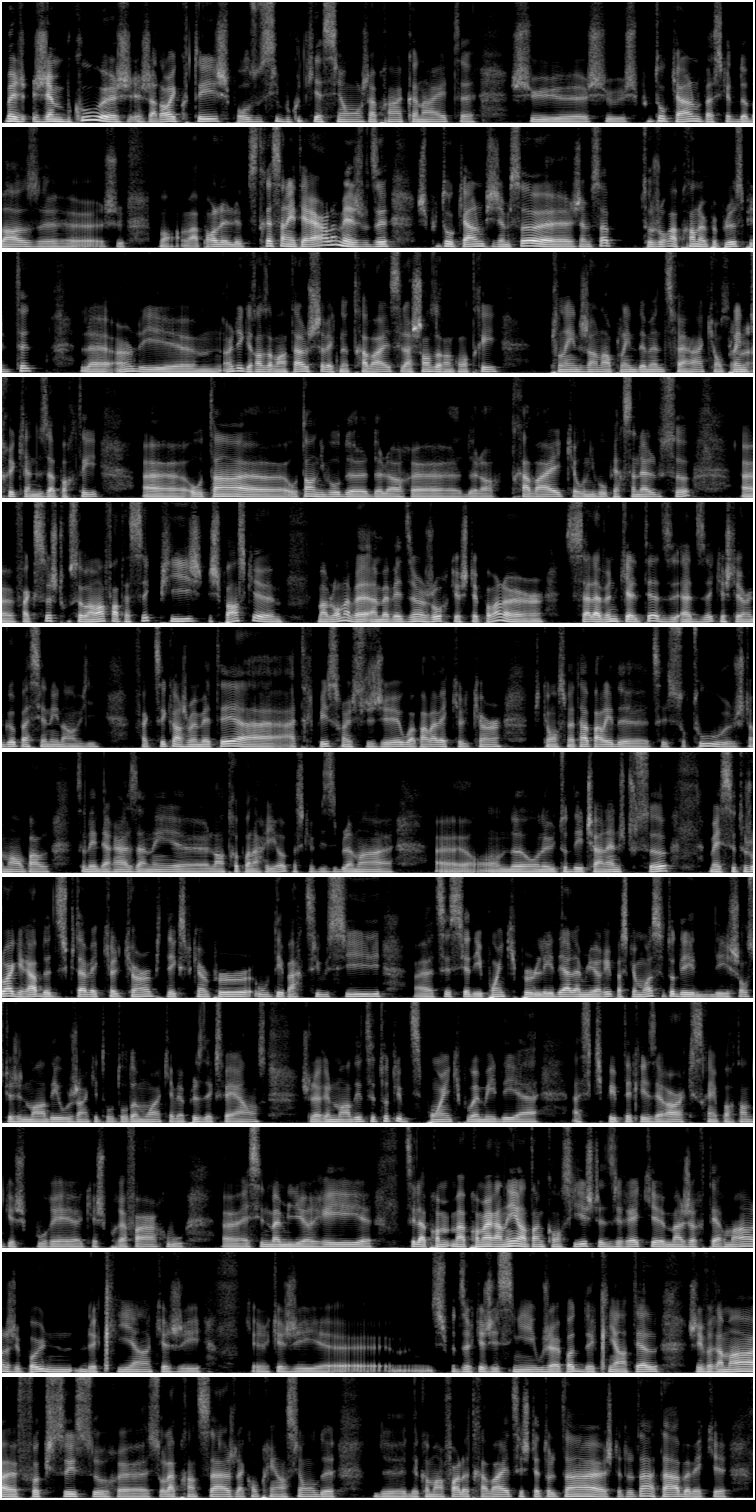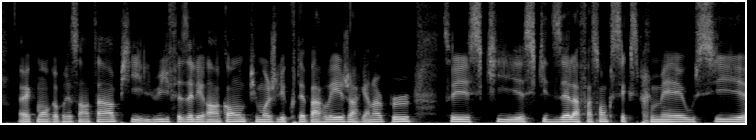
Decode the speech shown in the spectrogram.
Ben, j'aime beaucoup, euh, j'adore écouter, je pose aussi beaucoup de questions, j'apprends à connaître. Je suis, je, suis, plutôt calme parce que de base, je suis, bon, à part le, petit stress à l'intérieur, là, mais je veux dire, je suis plutôt calme, puis j'aime ça, j'aime ça toujours apprendre un peu plus. Puis peut-être un, des, un des grands avantages avec notre travail, c'est la chance de rencontrer plein de gens dans plein de domaines différents qui ont plein de trucs à nous apporter. autant, autant au niveau de, de leur, de leur travail qu'au niveau personnel, tout ça. Euh, fait que ça, je trouve ça vraiment fantastique. Puis je pense que ma blonde, avait, elle m'avait dit un jour que j'étais pas mal un. Si elle avait une qualité, elle, disait que j'étais un gars passionné dans la vie. Fait que tu sais, quand je me mettais à, triper sur un sujet ou à parler avec quelqu'un, puis qu'on se mettait à parler de. Tu sais, surtout, justement, on parle des dernières années, euh, l'entrepreneuriat, parce que visiblement, euh, euh, on, a, eu tous des challenges, tout ça. Mais c'est toujours agréable de discuter avec quelqu'un puis d'expliquer un peu où tu es parti aussi. Euh, tu sais, s'il y a des points qui peuvent l'aider à l'améliorer. Parce que moi, c'est toutes des, choses que j'ai demandé aux gens qui étaient autour de moi, qui avaient plus d'expérience. Je leur ai demandé, tu sais, tous les petits points qui pouvaient m'aider à, à skipper peut-être les erreurs qui seraient importantes que je pourrais, que je pourrais faire ou euh, essayer de m'améliorer. Tu sais, ma première année en tant que conseiller, je te dirais que majoritairement, j'ai pas eu de clients que j'ai que, j'ai, euh, je peux dire que j'ai signé, où j'avais pas de clientèle. J'ai vraiment euh, focusé sur, euh, sur l'apprentissage, la compréhension de, de, comment faire le travail. Tu sais, j'étais tout le temps, j'étais tout le temps à table avec, avec mon représentant, puis lui, il faisait les rencontres, puis moi, je l'écoutais parler, je regardais un peu, tu sais, ce qu'il ce disait, la façon qu'il s'exprimait aussi.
